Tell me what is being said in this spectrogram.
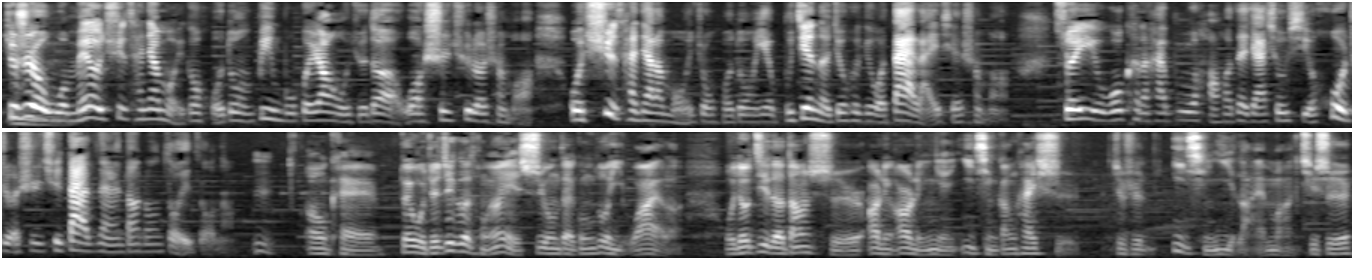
就是我没有去参加某一个活动，并不会让我觉得我失去了什么。我去参加了某一种活动，也不见得就会给我带来一些什么。所以我可能还不如好好在家休息，或者是去大自然当中走一走呢。嗯，OK，对我觉得这个同样也适用在工作以外了。我就记得当时二零二零年疫情刚开始，就是疫情以来嘛，其实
